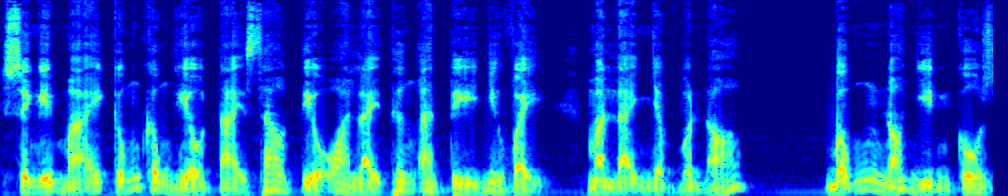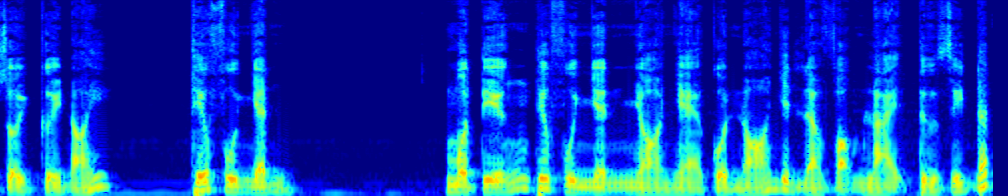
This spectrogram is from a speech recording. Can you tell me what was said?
Suy nghĩ mãi cũng không hiểu tại sao tiểu oa lại thương A Tì như vậy mà lại nhập vào nó. Bỗng nó nhìn cô rồi cười nói, Thiếu phu nhân, một tiếng thiếu phu nhân nhỏ nhẹ của nó như là vọng lại từ dưới đất.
